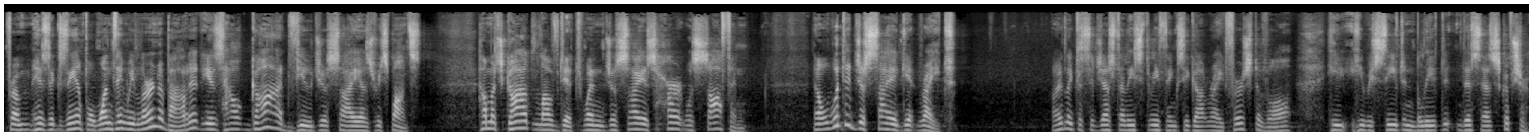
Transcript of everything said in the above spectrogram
from his example. One thing we learned about it is how God viewed Josiah's response, how much God loved it when Josiah's heart was softened. Now, what did Josiah get right? I'd like to suggest at least three things he got right. First of all, he, he received and believed this as Scripture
